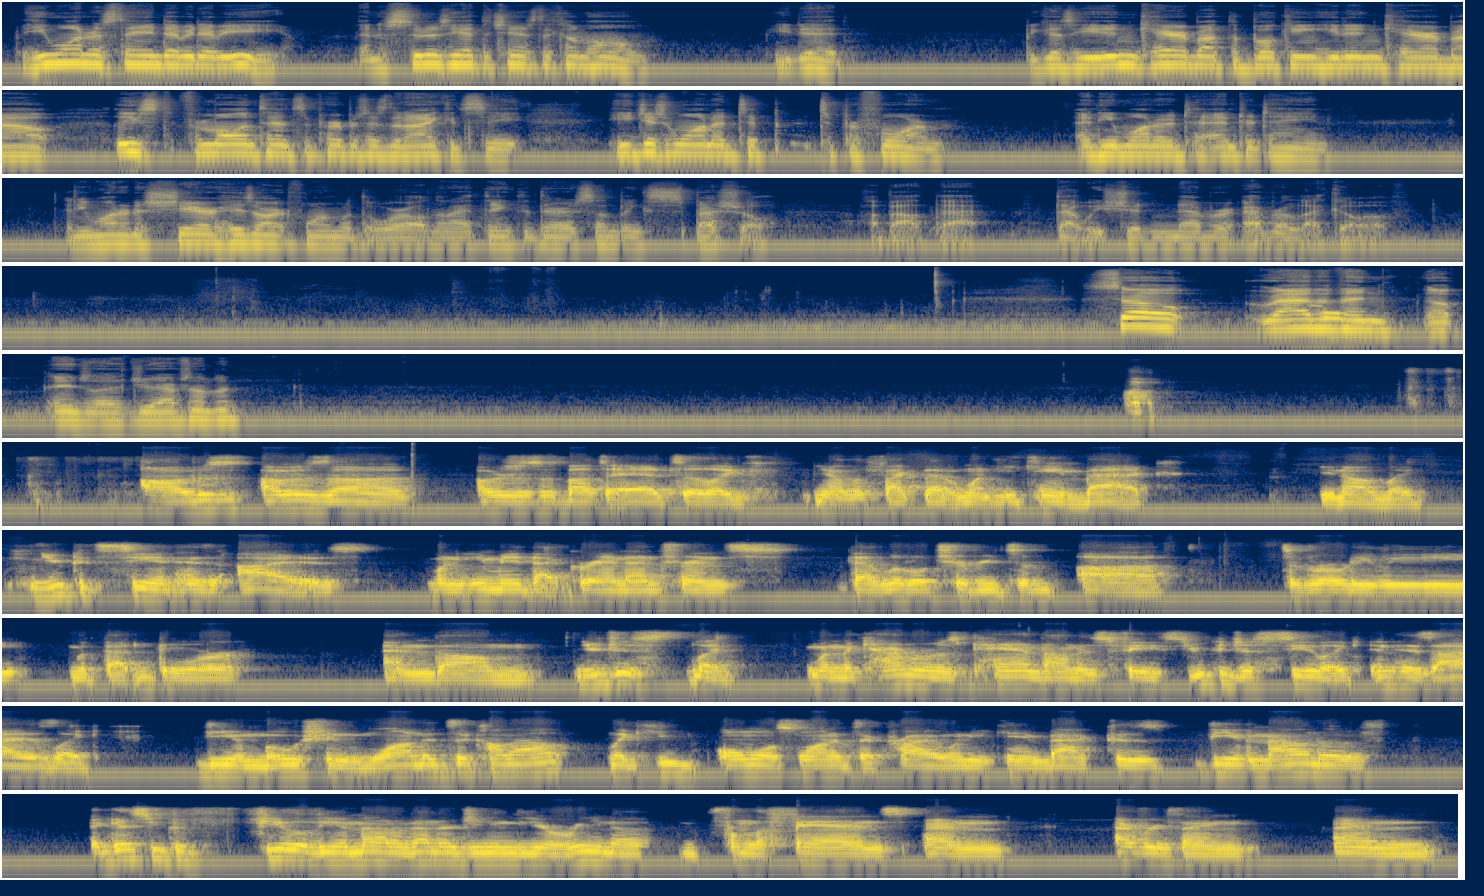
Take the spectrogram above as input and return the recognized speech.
But he wanted to stay in WWE. And as soon as he had the chance to come home, he did. Because he didn't care about the booking. He didn't care about, at least from all intents and purposes that I could see, he just wanted to, to perform. And he wanted to entertain. And he wanted to share his art form with the world. And I think that there is something special about that that we should never, ever let go of. So rather than oh, Angelo, did you have something? Uh, I was I was uh I was just about to add to like you know the fact that when he came back, you know like you could see in his eyes when he made that grand entrance, that little tribute to uh to Brodie Lee with that door, and um you just like when the camera was panned on his face, you could just see like in his eyes like the emotion wanted to come out. Like he almost wanted to cry when he came back because the amount of I guess you could feel the amount of energy in the arena from the fans and everything. And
